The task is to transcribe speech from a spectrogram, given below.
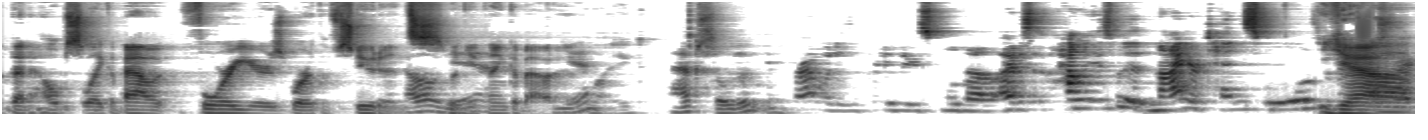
that that helps like about four years worth of students Oh, when you think about it. Yeah. Like, Absolutely. Brentwood is a pretty big school, though. I was how is it nine or ten schools? yeah, Uh,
